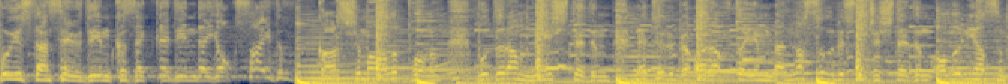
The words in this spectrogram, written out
Bu yüzden sevdiğim kız eklediğinde yok saydım Karşıma alıp onu bu dram ne istedim? Ne tür bir araftayım ben nasıl bir suç işledim? Alın yazım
